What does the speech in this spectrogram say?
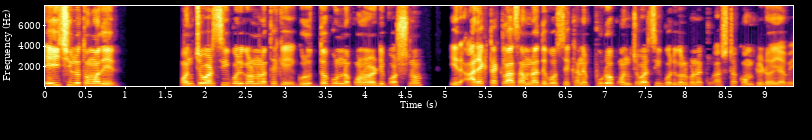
এই ছিল তোমাদের পঞ্চবার্ষিক পরিকল্পনা থেকে গুরুত্বপূর্ণ পনেরোটি প্রশ্ন। এর আরেকটা ক্লাস আমরা দেবো, সেখানে পুরো পঞ্চবার্ষিক পরিকল্পনার ক্লাসটা কমপ্লিট হয়ে যাবে।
